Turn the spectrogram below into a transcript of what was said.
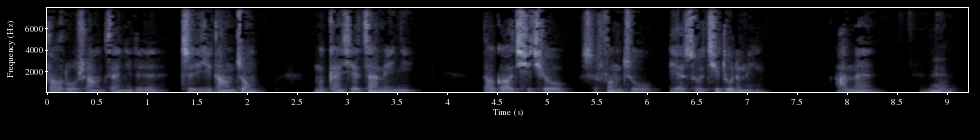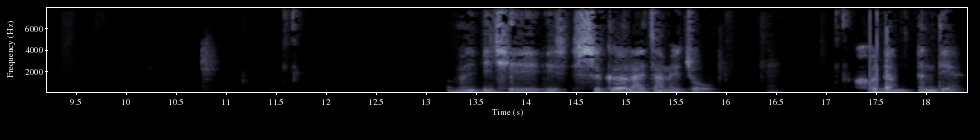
道路上，在你的旨意当中，我们感谢赞美你，祷告祈求是奉主耶稣基督的名，阿门。阿门。我们一起以诗歌来赞美主，何等恩典。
